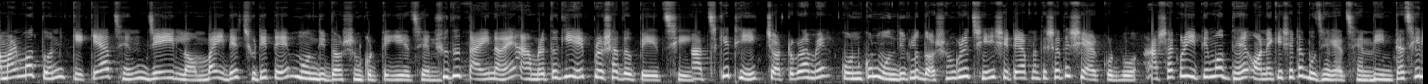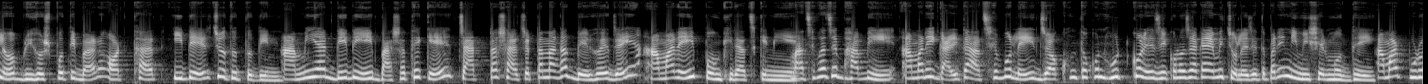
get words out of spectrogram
আমার মতন কে কে আছেন যে এই লম্বা ঈদের ছুটিতে মন্দির দর্শন করতে গিয়েছেন? শুধু তাই নয়, আমরা তো গিয়ে প্রসাদও পেয়েছি। আজকে ঠিক চট্টগ্রামের কোন কোন মন্দিরগুলো দর্শন করেছি সেটাই আপনাদের সাথে শেয়ার করব। আশা করি ইতিমধ্যে অনেকে সেটা বুঝে গেছেন। দিনটা ছিল বৃহস্পতিবার, অর্থাৎ ঈদের চতুর্থ দিন। আমি আর দিদি বাসা থেকে চারটা সাড়ে চারটা নাগাদ বের হয়ে যাই আমার এই পঙ্খিরাজকে নিয়ে। মাঝে মাঝে ভাবি, আমার এই গাড়িটা আছে বলেই যখন তখন হুট করে যে কোনো জায়গায় আমি চলে যেতে পারি নিমিষের মধ্যেই। আমার পুরো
